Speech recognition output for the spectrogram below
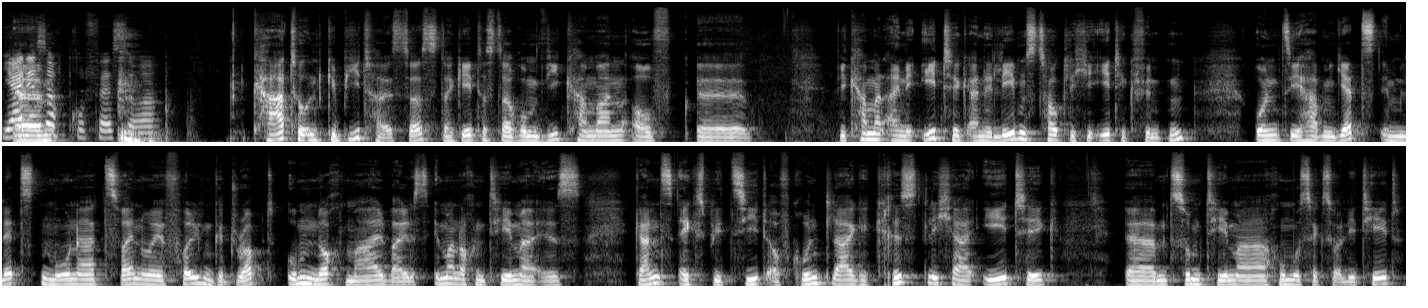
Ja, der ähm, ist auch Professor. Karte und Gebiet heißt das. Da geht es darum, wie kann man auf äh, wie kann man eine Ethik, eine lebenstaugliche Ethik finden? Und sie haben jetzt im letzten Monat zwei neue Folgen gedroppt, um nochmal, weil es immer noch ein Thema ist, ganz explizit auf Grundlage christlicher Ethik ähm, zum Thema Homosexualität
